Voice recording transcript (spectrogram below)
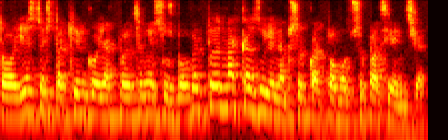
to jest coś takiego jak polecenie służbowe, które nakazuje na przykład pomoc przy pacjencie.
